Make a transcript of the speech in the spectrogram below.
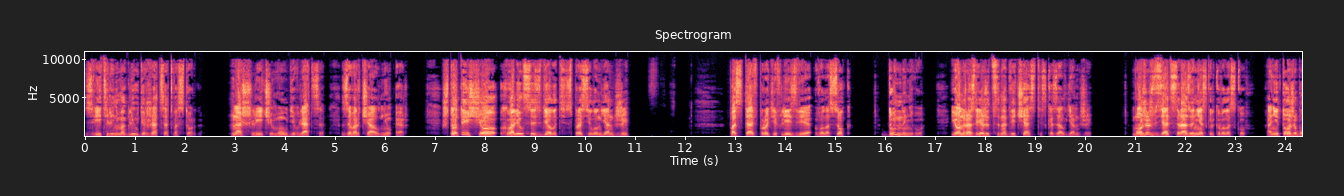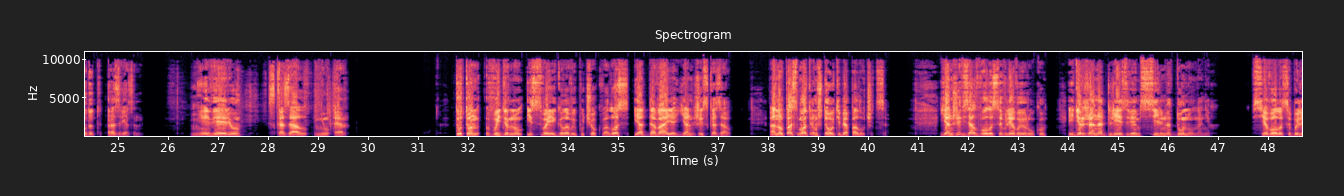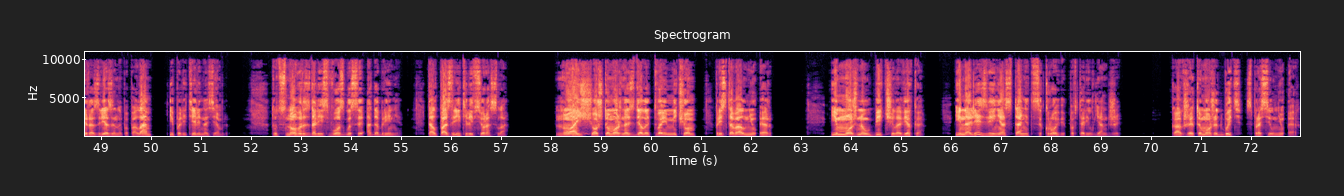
Зрители не могли удержаться от восторга. — Нашли чему удивляться, — заворчал Нью-Эр. — Что ты еще хвалился сделать? — спросил он Янджи. — Поставь против лезвия волосок, дунь на него, и он разрежется на две части, — сказал Янджи. — Можешь взять сразу несколько волосков. Они тоже будут разрезаны. — Не верю, — сказал Нью-Эр. Тут он выдернул из своей головы пучок волос и, отдавая Янжи, сказал, «А ну посмотрим, что у тебя получится». Янжи взял волосы в левую руку и, держа над лезвием, сильно дунул на них. Все волосы были разрезаны пополам и полетели на землю. Тут снова раздались возгласы одобрения. Толпа зрителей все росла. — Ну, а еще что можно сделать твоим мечом? — приставал Нью-Эр. «Им можно убить человека, и на лезвии не останется крови», — повторил Янджи. «Как же это может быть?» — спросил Нью-Эр.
